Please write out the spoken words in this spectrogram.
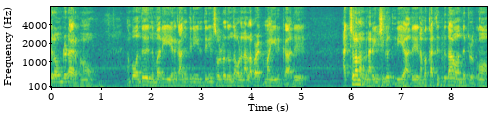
கிரவுண்டடாக இருக்கணும். நம்ம வந்து இந்த மாதிரி எனக்கு அது தெரியும் இது தெரியும் சொல்கிறது வந்து அவ்வளோ நல்ல பழக்கமாக இருக்காது. ஆக்சுவலாக நமக்கு நிறைய விஷயங்கள் தெரியாது. நம்ம கற்றுக்கிட்டு தான் வந்துட்டு இருக்கோம்.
